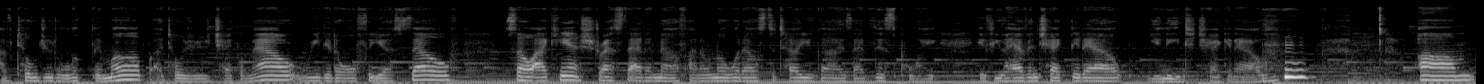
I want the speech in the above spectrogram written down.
I've told you to look them up, I told you to check them out, read it all for yourself. So I can't stress that enough. I don't know what else to tell you guys at this point. If you haven't checked it out, you need to check it out. Um,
